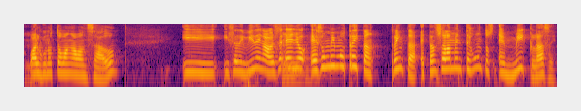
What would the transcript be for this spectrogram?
Sí. o algunos toman avanzado, y, y se dividen, a veces Sí. ellos, esos mismos 30, 30 están solamente juntos en mi clase.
